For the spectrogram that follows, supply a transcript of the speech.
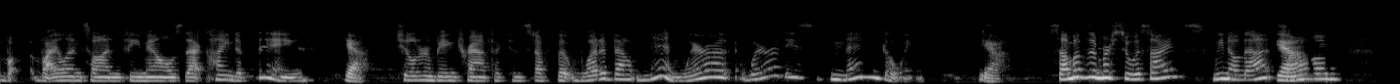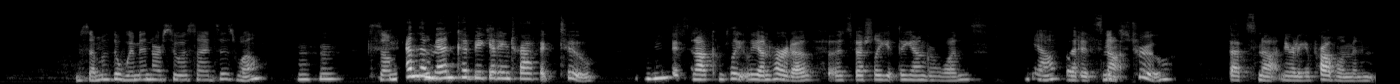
v- violence on females, that kind of thing Yeah. children being trafficked and stuff but what about men where are where are these men going Yeah. Some of them are suicides we know that Yeah. some of them some of the women are suicides as well. Mm-hmm. Some And the men could be getting trafficked too. Mhm. It's not completely unheard of, especially the younger ones. yeah, But it's not. it's true. That's not nearly a problem in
